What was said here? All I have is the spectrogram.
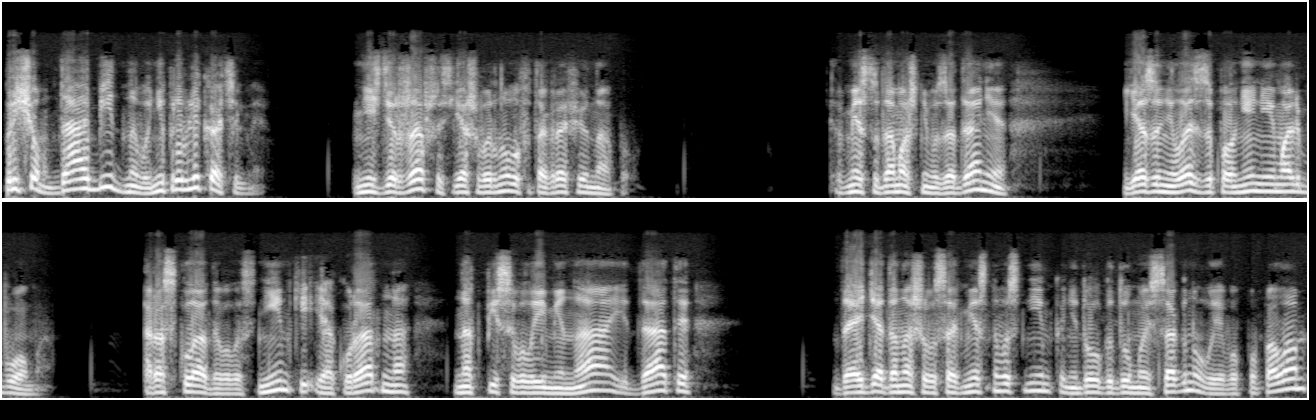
причем до обидного, непривлекательное. Не сдержавшись, я швырнула фотографию на пол. Вместо домашнего задания я занялась заполнением альбома. Раскладывала снимки и аккуратно надписывала имена и даты. Дойдя до нашего совместного снимка, недолго думая, согнула его пополам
